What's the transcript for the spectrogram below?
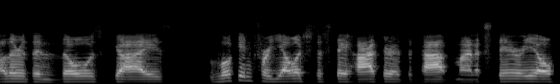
other than those guys, looking for Yelich to stay hot there at the top, Monasterio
